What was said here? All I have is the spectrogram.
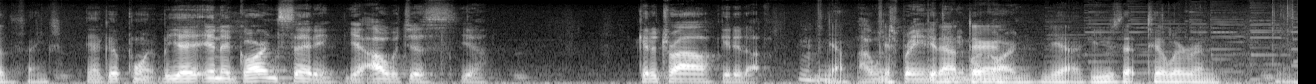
other things. Yeah. Good point. But yeah, in a garden setting, yeah, I would just yeah, get a trial, get it up. Mm-hmm. Yeah. I wouldn't Just spray get anything out in my there garden. And, yeah, use that tiller and yeah,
